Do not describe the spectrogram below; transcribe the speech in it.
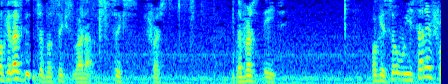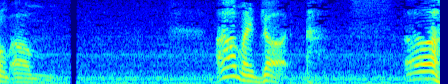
okay, let's go to chapter 6 rather. 6 first. The verse 8. Okay, so we started from um Oh my god. Uh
